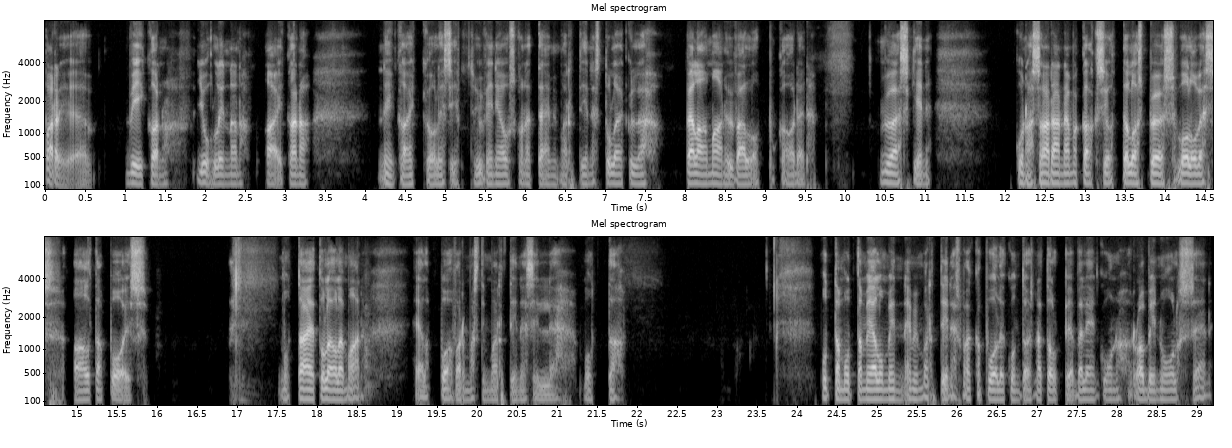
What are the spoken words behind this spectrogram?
pari viikon juhlinnan aikana, niin kaikki olisi hyvin ja uskon, että Emi Martínez tulee kyllä pelaamaan hyvän loppukauden myöskin, kunhan saadaan nämä kaksi ottelua Spurs Volves alta pois. Mutta ei tule olemaan helppoa varmasti Martinezille, mutta mutta, mutta mieluummin Emi Martínez vaikka puolikuntoisena tolppien väliin kuin Robin Ulsen.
